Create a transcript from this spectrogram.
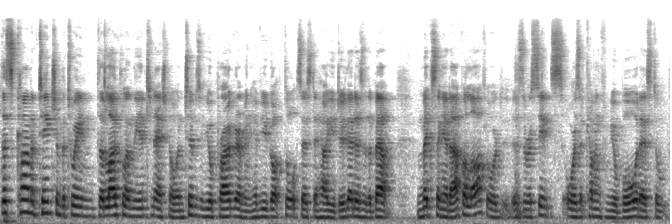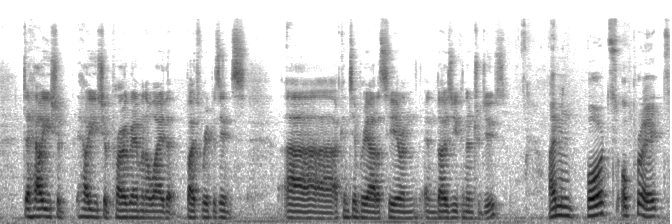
This kind of tension between the local and the international, in terms of your programming, have you got thoughts as to how you do that? Is it about mixing it up a lot, or is there a sense, or is it coming from your board as to to how you should how you should program in a way that both represents uh, contemporary artists here and, and those you can introduce? I mean, boards operate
